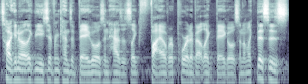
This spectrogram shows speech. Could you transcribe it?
talking about like these different kinds of bagels and has this like file report about like bagels. And I'm like, this is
